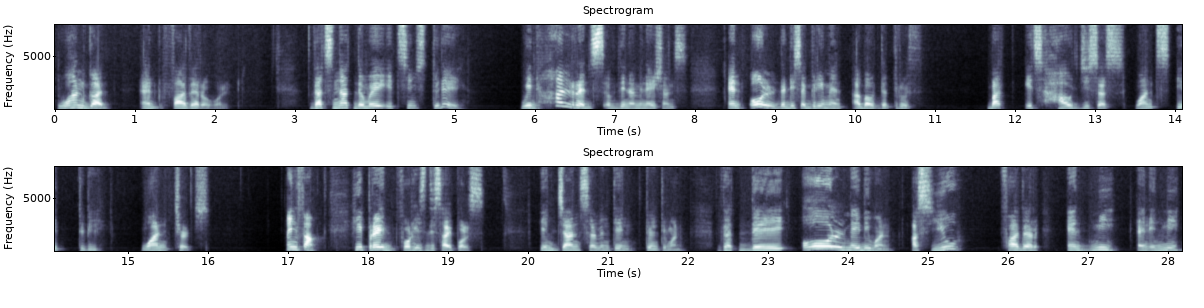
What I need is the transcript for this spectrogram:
one God and Father of all. That's not the way it seems today, with hundreds of denominations and all the disagreement about the truth. But it's how Jesus wants it to be one church. In fact, he prayed for his disciples in John 17 21 that they all may be one, as you, Father, and me, and in me,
